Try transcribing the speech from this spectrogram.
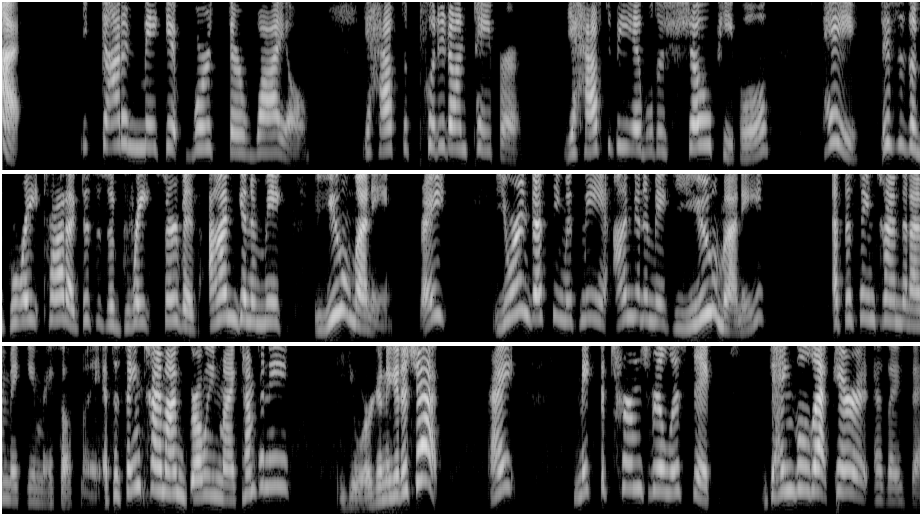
not. You got to make it worth their while. You have to put it on paper. You have to be able to show people, hey, this is a great product. This is a great service. I'm going to make you money, right? You're investing with me. I'm going to make you money at the same time that I'm making myself money. At the same time I'm growing my company, you're going to get a check, right? Make the terms realistic dangle that carrot as i say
